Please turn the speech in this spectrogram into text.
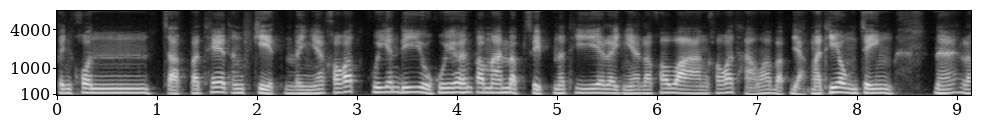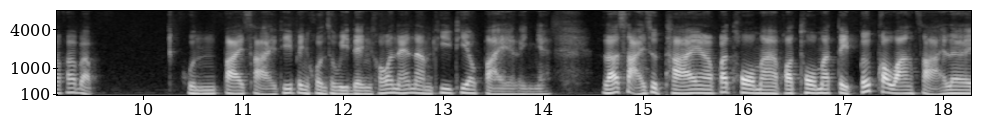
เป็นคนจากประเทศอังกฤษอะไรเงี้ยเขาก็คุยกันดีอยู่คุยกันประมาณแบบสิบนาทีอะไรเงี้ยแล้วก็วางเขาก็ถามว่าแบบอยากมาเที่ยวจริงนะแล้วก็แบบคุณปลายสายที่เป็นคนสวีเดนเขาก็แนะนำที่เที่ยวไปอะไรเงี้ยแล้วสายสุดท้ายครับก็โทรมาพอโทรมาติดปุ๊บก็วางสายเลย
